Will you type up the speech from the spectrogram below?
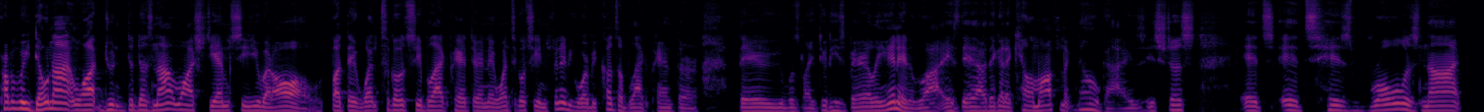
probably do not watch do, does not watch the MCU at all, but they went to go see Black Panther and they went to go see Infinity War because of Black Panther. They was like, dude, he's barely in it. Why is they are they gonna kill him off? I'm like, no, guys, it's just it's it's his role is not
